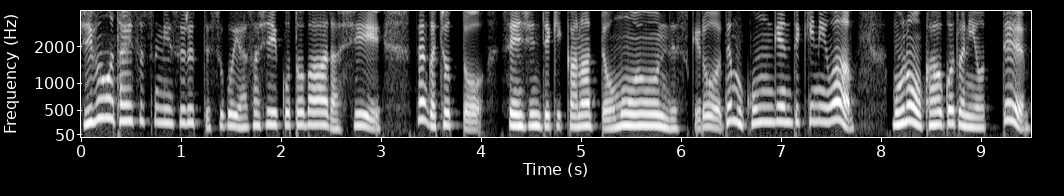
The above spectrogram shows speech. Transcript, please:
自分を大切にするってすごい優しい言葉だしなんかちょっと先進的かなって思うんですけどでも根源的には物を買うことによって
